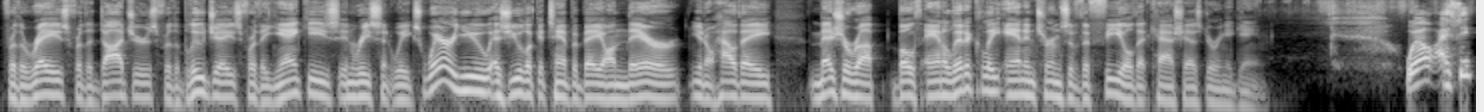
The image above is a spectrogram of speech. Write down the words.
for the Rays, for the Dodgers, for the Blue Jays, for the Yankees in recent weeks. Where are you as you look at Tampa Bay on their, you know, how they measure up both analytically and in terms of the feel that Cash has during a game? Well, I think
